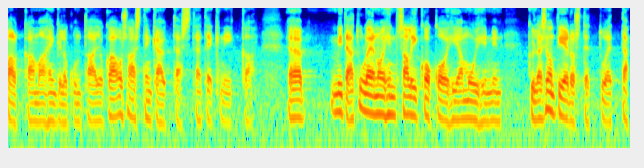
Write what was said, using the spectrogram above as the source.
palkkaamaan henkilökuntaa, joka osaa sitten käyttää sitä tekniikkaa. Ja mitä tulee noihin salikokoihin ja muihin, niin kyllä se on tiedostettu, että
